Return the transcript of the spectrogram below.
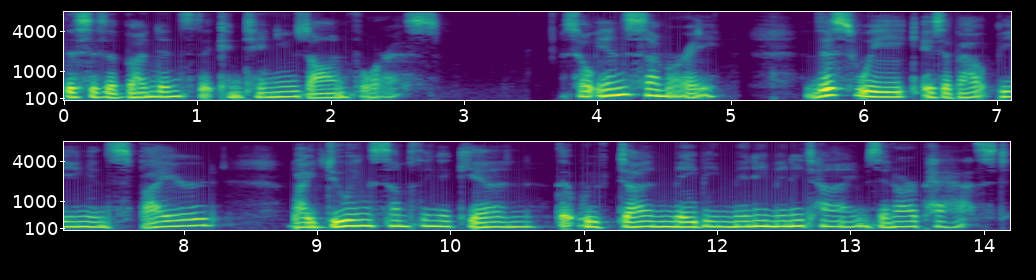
This is abundance that continues on for us. So, in summary, this week is about being inspired by doing something again that we've done maybe many, many times in our past.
